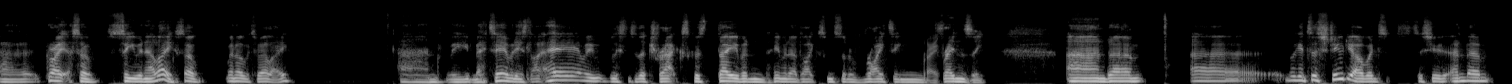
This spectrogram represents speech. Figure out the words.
uh, great. So see you in LA. So went over to LA. And we met him, and he's like, "Hey, we listened to the tracks because Dave and him had like some sort of writing right. frenzy." And um, uh, we get to the studio. I went to the studio, and um,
